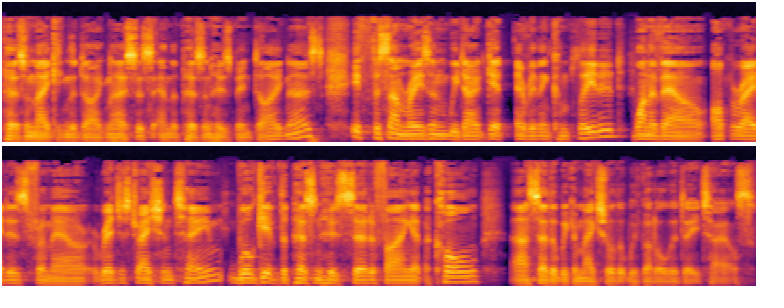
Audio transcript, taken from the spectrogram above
person making the diagnosis and the person who's been diagnosed. If for some reason we don't get everything completed, one of our operators from our registration team will give the person who's certifying it a call uh, so that we can make sure that we've got all the details.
